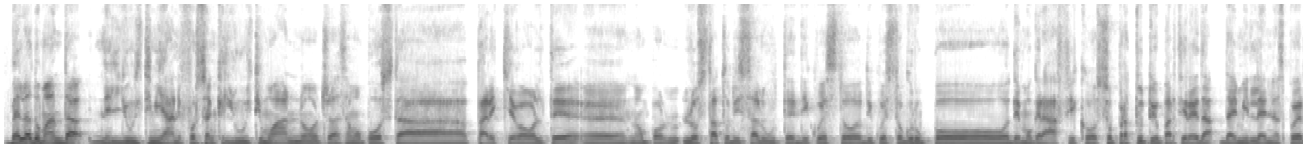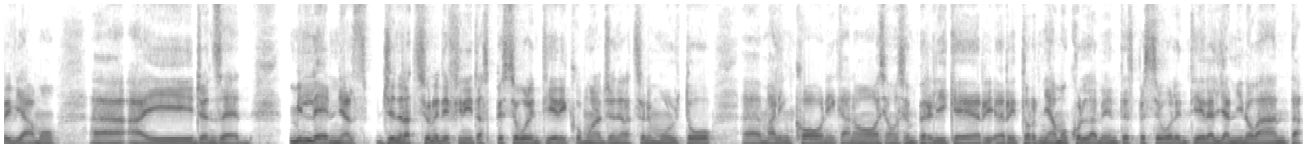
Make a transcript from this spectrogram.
Bella domanda, negli ultimi anni, forse anche l'ultimo anno ce la siamo posta parecchie volte, eh, no? lo stato di salute di questo, di questo, gruppo demografico, soprattutto io partirei da, dai millennials, poi arriviamo eh, ai Gen Z. Millennials, generazione definita spesso e volentieri come una generazione molto eh, malinconica, no? siamo sempre lì che ri- ritorniamo con la mente spesso e volentieri agli anni 90,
